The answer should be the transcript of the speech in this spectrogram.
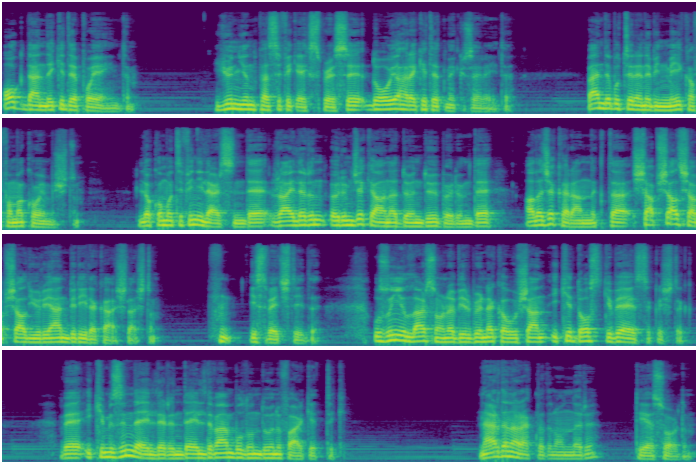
Ogden'deki depoya indim. Union Pacific Express'i doğuya hareket etmek üzereydi. Ben de bu trene binmeyi kafama koymuştum. Lokomotifin ilerisinde rayların örümcek ağına döndüğü bölümde alacakaranlıkta şapşal şapşal yürüyen biriyle karşılaştım. İsveçliydi. Uzun yıllar sonra birbirine kavuşan iki dost gibi el sıkıştık. Ve ikimizin de ellerinde eldiven bulunduğunu fark ettik. ''Nereden arakladın onları?'' diye sordum.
